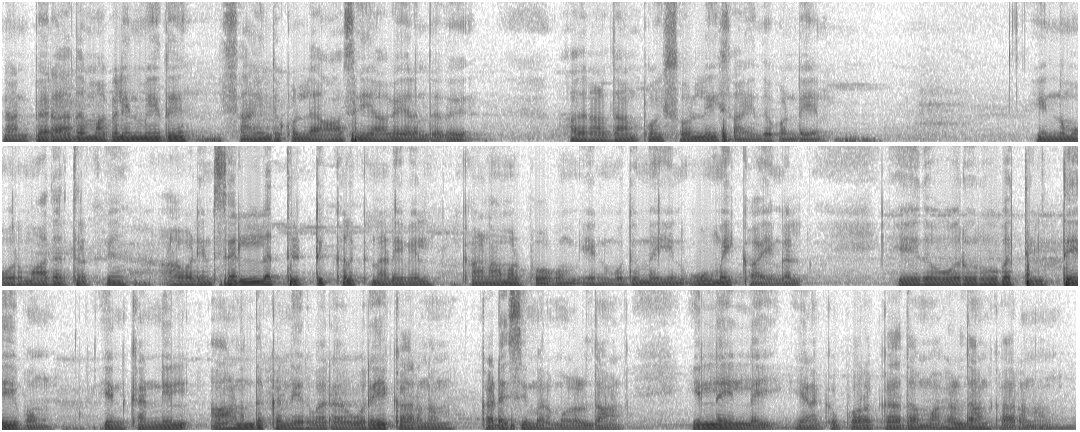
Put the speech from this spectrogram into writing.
நான் பெறாத மகளின் மீது சாய்ந்து கொள்ள ஆசையாக இருந்தது. அதனால் தான் போய் சொல்லி சாய்ந்து கொண்டேன். இன்னும் ஒரு மாதத்திற்கு அவளின் செல்ல திட்டுக்களுக்கு நடுவில் காணாமல் போகும் என் முதுமையின் ஊமை காயங்கள் ஏதோ ஒரு ரூபத்தில் தெய்வம். என் கண்ணில் ஆனந்த கண்ணீர் வர ஒரே காரணம் கடைசி மருமகள்தான். இல்லை இல்லை எனக்கு பிறக்காத மகள்தான் காரணம்.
